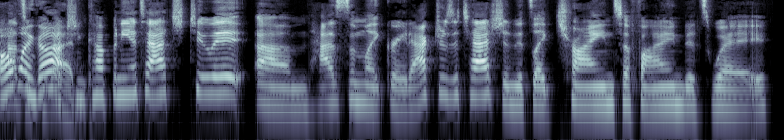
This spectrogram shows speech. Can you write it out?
Oh has my a God. production company attached to it. Um, has some like great actors attached, and it's like trying to find its way.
